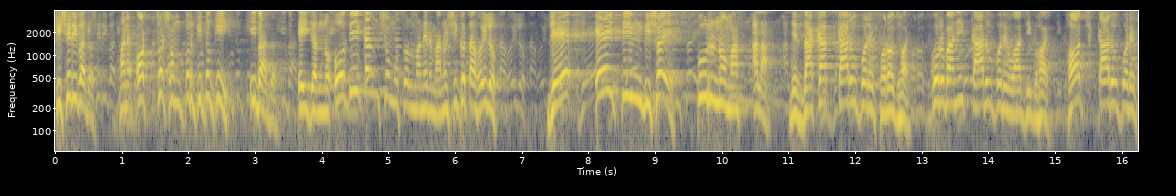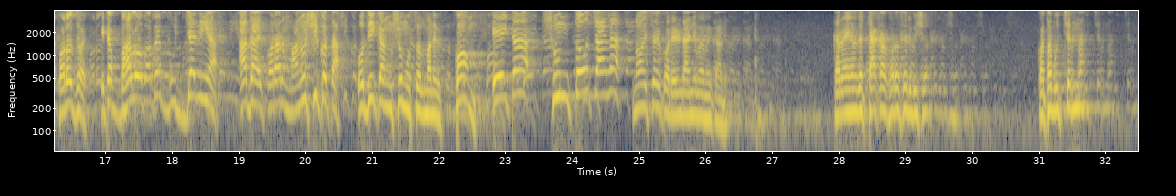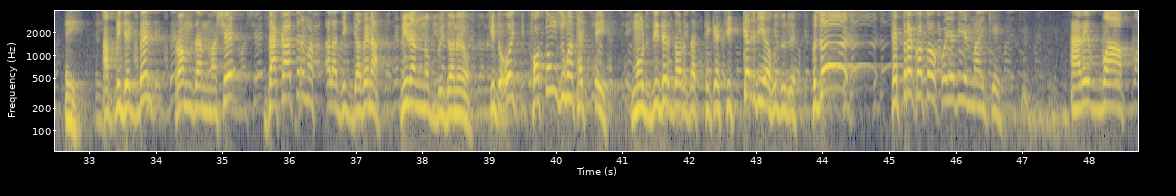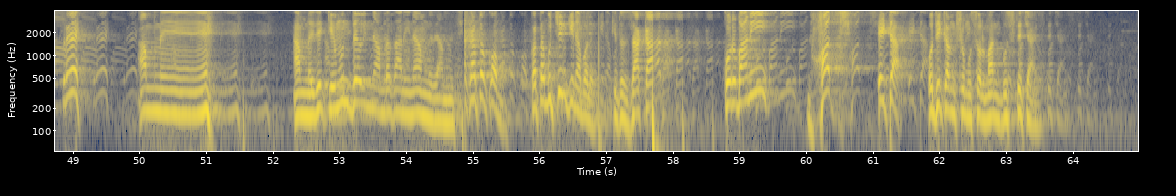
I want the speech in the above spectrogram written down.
কিসের ইবাদত? মানে অর্থ সম্পর্কিত কি? ইবাদত। এই জন্য অধিকাংশ মুসলমানের মানসিকতা হইল যে এই তিন বিষয়ে পূর্ণ মাস আলা যে জাকাত কার উপরে ফরজ হয়, কোরবানি কার উপরে ওয়াজিব হয়, হজ কার উপরে ফরজ হয়। এটা ভালোভাবে বুঝা নিয়া আদায় করার মানসিকতা অধিকাংশ মুসলমানের কম। এইটা শুনতেও চায় না নয়শয় করে ডাইনি বামে কাড়ে কারণ এখানে টাকা খরচের বিষয়, কথা বুঝছেন না? এই, আপনি দেখবেন রমজান মাসে জাকাতের মাস আলা জিজ্ঞাবে না, নিরানব্বই জনেও। কিন্তু ওই প্রথম জুমা থাকতেই মসজিদের দরজার থেকে শিক্ষার দিয়া হুজুরে, হুজুর, ফেতরা কত? কইয়া দিয়েন মাইকে। আরে বাপ রে। আমনে। আমনে যে কেমন দেই না, আমরা জানি না আমনে রে আমনে। টাকা তো কম। কথা বুঝছেন কিনা বলে কিন্তু জাকাত, কোরবানি, হজ, এটা অধিকাংশ মুসলমান বুঝতে চায়।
